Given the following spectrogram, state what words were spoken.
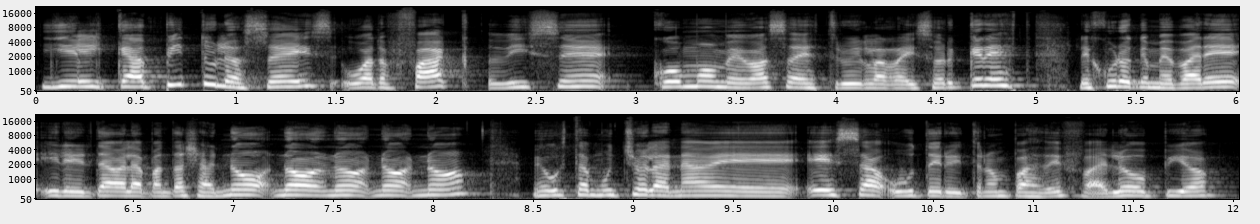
Y el capítulo 6, What the fuck, dice ¿Cómo me vas a destruir la Razor Crest? Les juro que me paré y le gritaba a la pantalla, no, no, no, no, no. Me gusta mucho la nave esa, útero y trompas de falopio.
